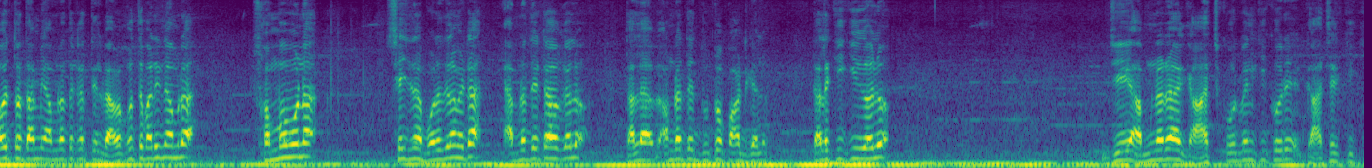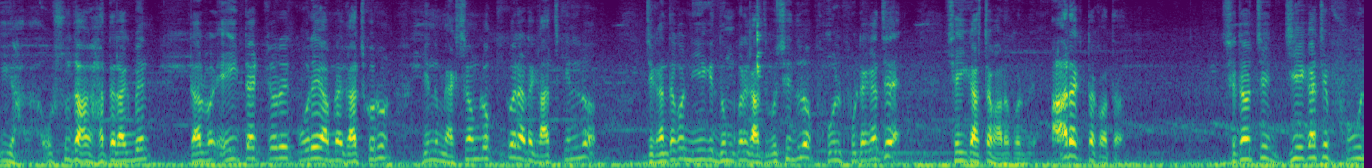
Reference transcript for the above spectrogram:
ওই তো দামি আপনাদের কাছে তেল ব্যবহার করতে পারি না আমরা। সম্ভাবও না। সেই জন্য বলে দিলাম, এটা আপনাদের এটাও গেল। তাহলে আপনাদের দুটো পার্ট গেল। তাহলে কি কি হলো? যে আপনারা গাছ করবেন কি করে, গাছের কি কি ওষুধ হাতে রাখবেন, তারপর এইটা করে করে আপনারা গাছ করুন। কিন্তু ম্যাক্সিমাম লোক কী করে, একটা গাছ কিনলো যেখান থেকে নিয়ে গিয়ে দুম করে গাছ বসিয়ে দিল ফুল ফুটে গেছে সেই গাছটা ভালো করবে। আর একটা কথা সেটা হচ্ছে যে গাছে ফুল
